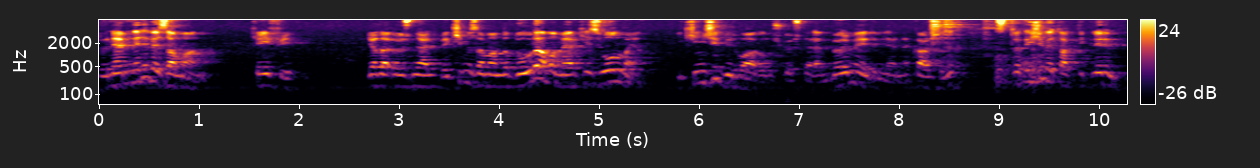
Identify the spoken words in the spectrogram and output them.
dönemleri ve zamanı, keyfi ya da öznel ve kimi zamanda doğru ama merkezi olmayan ikinci bir varoluş gösteren bölme edimlerine karşılık strateji ve taktiklerin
